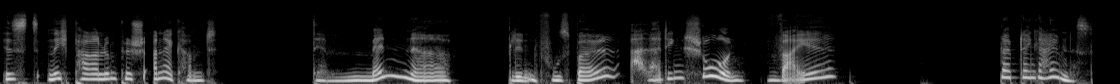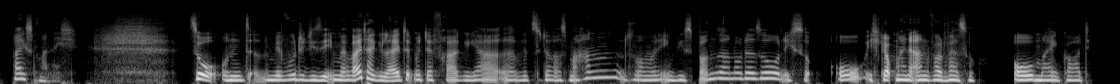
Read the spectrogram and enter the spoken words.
ist nicht paralympisch anerkannt. Der Männerblindenfußball allerdings schon, weil bleibt ein Geheimnis. Weiß man nicht. So, und äh, mir wurde diese E-Mail weitergeleitet mit der Frage, ja, äh, willst du da was machen? Wollen wir irgendwie sponsern oder so? Und ich so, oh, ich glaube, meine Antwort war so, oh mein Gott,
